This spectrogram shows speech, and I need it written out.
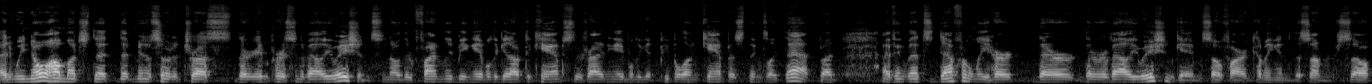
and we know how much that, that Minnesota trusts their in-person evaluations. You know, they're finally being able to get out to camps. They're finally able to get people on campus, things like that. But I think that's definitely hurt their their evaluation game so far coming into the summer. So,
